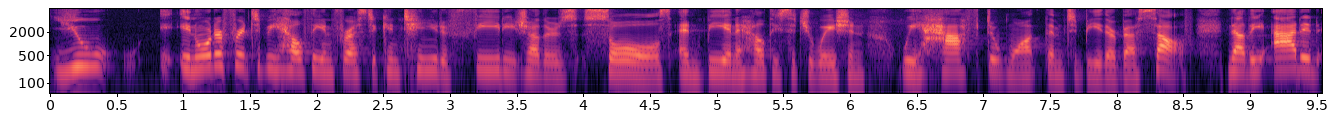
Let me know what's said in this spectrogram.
you in order for it to be healthy and for us to continue to feed each other's souls and be in a healthy situation we have to want them to be their best self. Now the added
